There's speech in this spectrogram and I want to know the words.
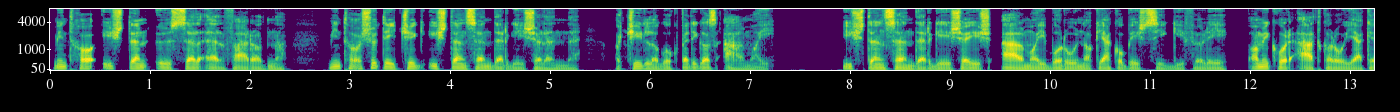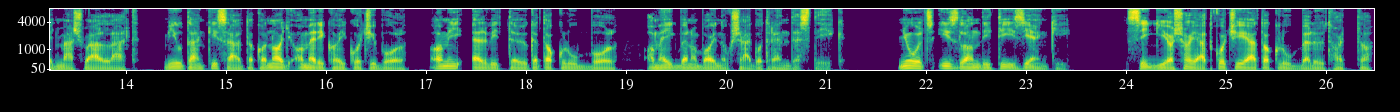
mintha Isten ősszel elfáradna, mintha a sötétség Isten szendergése lenne, a csillagok pedig az álmai. Isten szendergése és álmai borulnak Jakob és Sziggi fölé, amikor átkarolják egymás vállát, miután kiszálltak a nagy amerikai kocsiból, ami elvitte őket a klubból, amelyikben a bajnokságot rendezték. Nyolc izlandi, tíz jenki. Sziggy a saját kocsiját a klub előtt hagyta.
